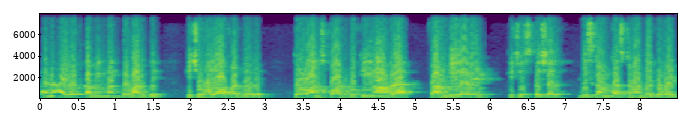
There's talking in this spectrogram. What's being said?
and I hope coming মান্থে মারুতি কিছু ভালো অফার দেবে। তো অন স্পট বুকিংও আমরা ফ্রম ডিলার এন্ড কিছু স্পেশাল ডিসকাউন্ট কাস্টমারদের প্রোভাইড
